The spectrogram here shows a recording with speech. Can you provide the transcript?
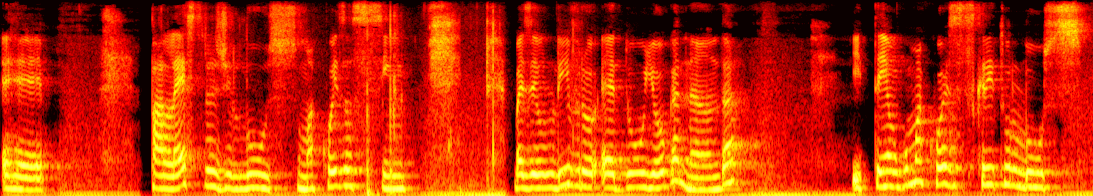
é, Palestras de Luz, uma coisa assim. Mas o livro é do Yogananda e tem alguma coisa escrito luz.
